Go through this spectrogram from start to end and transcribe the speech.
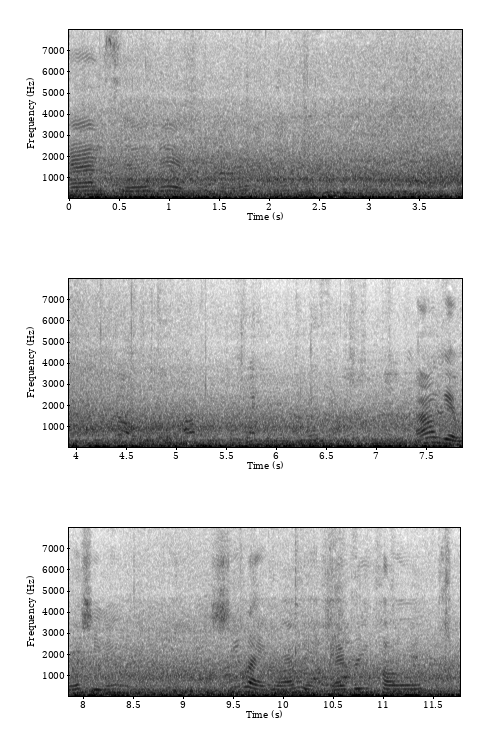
I'm so there. I don't get what she doing. She like rubbing every pole.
